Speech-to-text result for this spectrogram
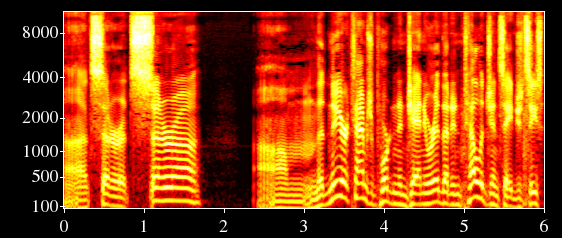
uh, et cetera, et cetera. Um, the New York Times reported in January that intelligence agencies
